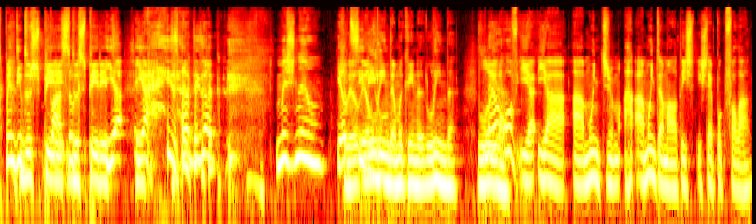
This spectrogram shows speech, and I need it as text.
repente, tipo, Do espírito- pá, do spirit. Yeah, Sim. yeah, exato, exato. Mas não, ele Ele, decidiu. ele linda, é uma crina linda. Loira. Não, houve. E, há, e há, há, muitos, há há muita malta, isto, isto é pouco falado,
